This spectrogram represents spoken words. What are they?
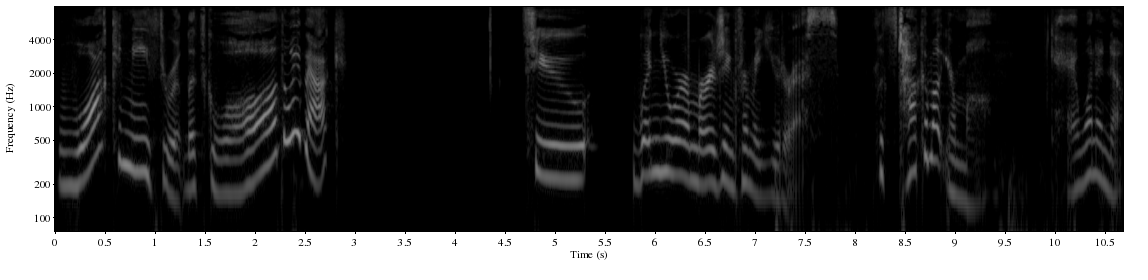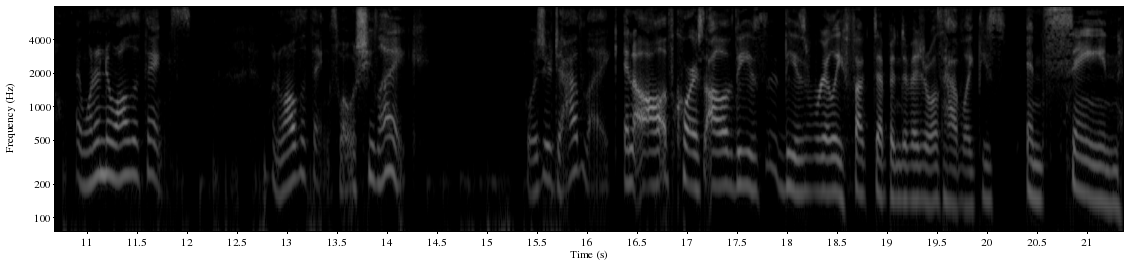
Walk me through it. Let's go all the way back to when you were emerging from a uterus. Let's talk about your mom. Okay, I want to know. I want to know all the things. I know all the things. What was she like? What was your dad like? And all, of course, all of these these really fucked up individuals have like these insane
